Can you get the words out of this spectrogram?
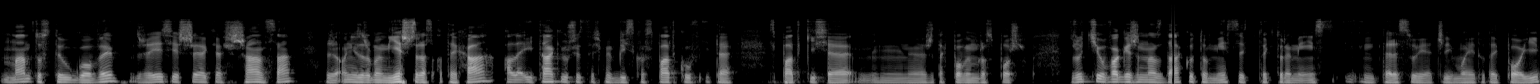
mam to z tyłu głowy, że jest jeszcze jakaś szansa, że oni zrobią jeszcze raz ATH, ale i tak już jesteśmy blisko spadków i te spadki się, mm, że tak powiem, rozpoczną. Zwróćcie uwagę, że na Nasdaqu to miejsce tutaj, które mnie interesuje, czyli moje tutaj POI,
